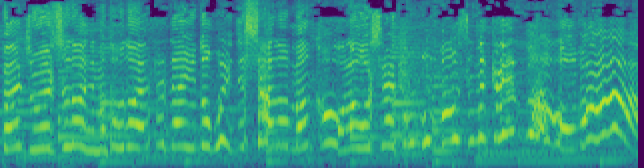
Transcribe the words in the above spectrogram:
班主任知道你们偷偷来参加运动会，已经杀到门口了。我是来通风报信的，赶紧跑吧。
